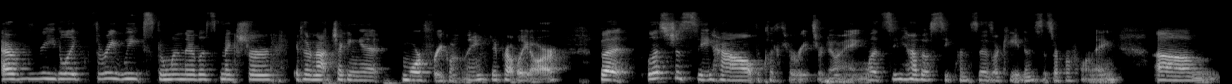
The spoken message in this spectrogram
Every like three weeks, go in there. Let's make sure if they're not checking it more frequently, they probably are. But let's just see how the click through rates are doing. Let's see how those sequences or cadences are performing. Um,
